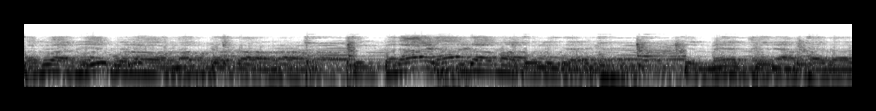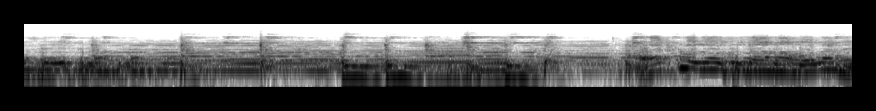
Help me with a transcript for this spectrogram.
ભગવાન એ બોલાવવા માંગતા હતા કે, કદાચ સુદામા બોલી જાય કે, મેં જેના ફાયદા છે એકલા આટલું સુદામા બોલે ને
